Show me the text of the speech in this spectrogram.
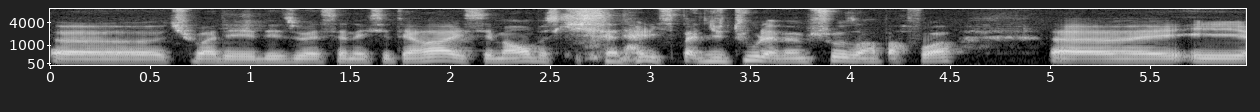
tu vois, des, ESN, etc. Et c'est marrant parce qu'ils n'analysent pas du tout la même chose, hein, parfois. et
